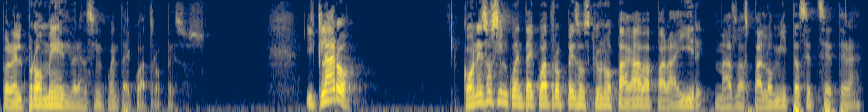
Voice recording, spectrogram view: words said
Pero el promedio eran 54 pesos. Y claro, con esos 54 pesos que uno pagaba para ir, más las palomitas, etcétera,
